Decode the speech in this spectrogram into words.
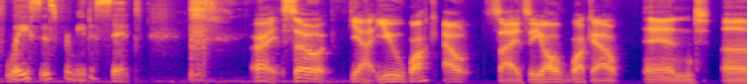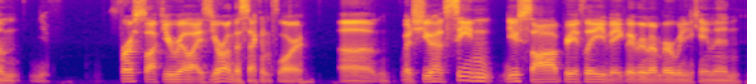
places for me to sit. All right. So yeah, you walk outside. So you all walk out, and um, first off, you realize you're on the second floor, um, which you have seen, you saw briefly, you vaguely remember when you came in.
